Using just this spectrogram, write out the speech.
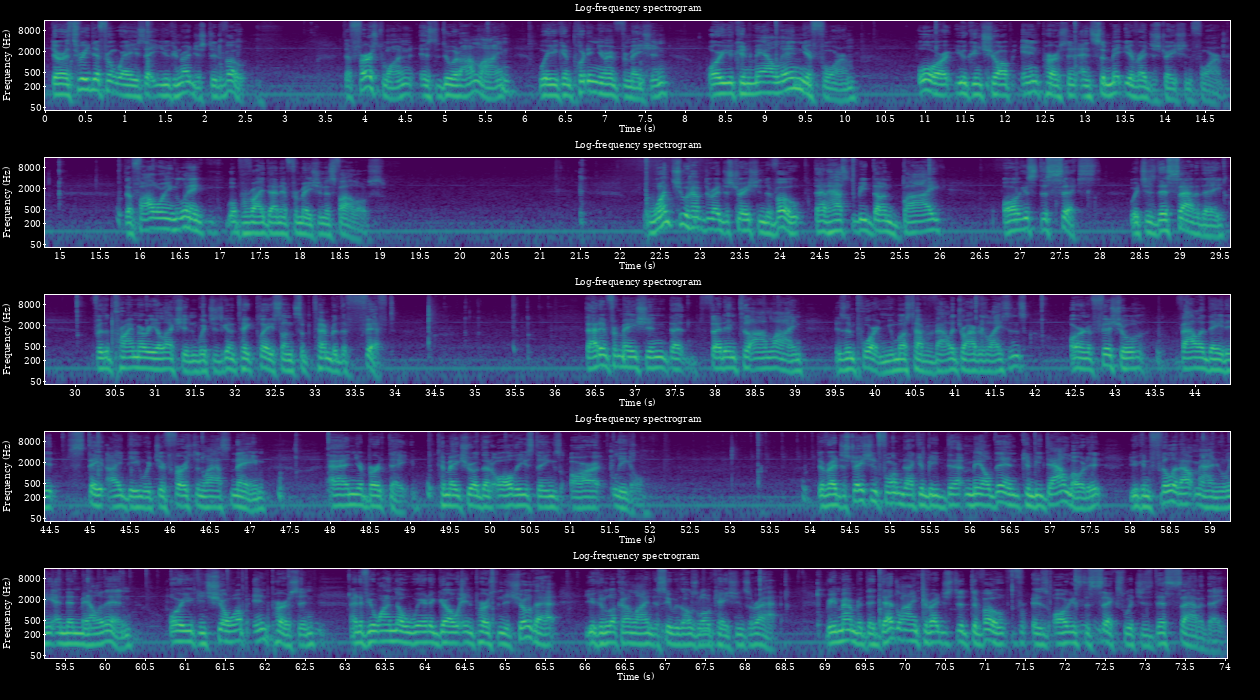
There are three different ways that you can register to vote. The first one is to do it online, where you can put in your information, or you can mail in your form, or you can show up in person and submit your registration form. The following link will provide that information as follows. Once you have the registration to vote, that has to be done by August the 6th, which is this Saturday, for the primary election, which is going to take place on September the 5th. That information that fed into online is important. You must have a valid driver's license or an official validated state ID with your first and last name and your birth date to make sure that all these things are legal. The registration form that can be mailed in can be downloaded you can fill it out manually and then mail it in, or you can show up in person. And if you want to know where to go in person to show that, you can look online to see where those locations are at. Remember, the deadline to register to vote is August the 6th, which is this Saturday,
